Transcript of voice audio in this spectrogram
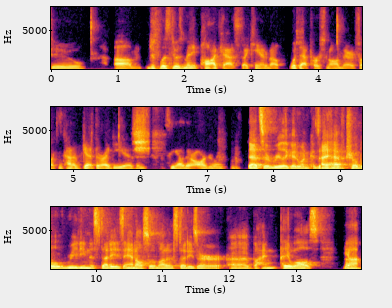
to um, just listen to as many podcasts as I can about with that person on there, so I can kind of get their ideas and see how they're arguing. That's a really good one because I have trouble reading the studies, and also a lot of the studies are uh, behind paywalls. Yeah. Um,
